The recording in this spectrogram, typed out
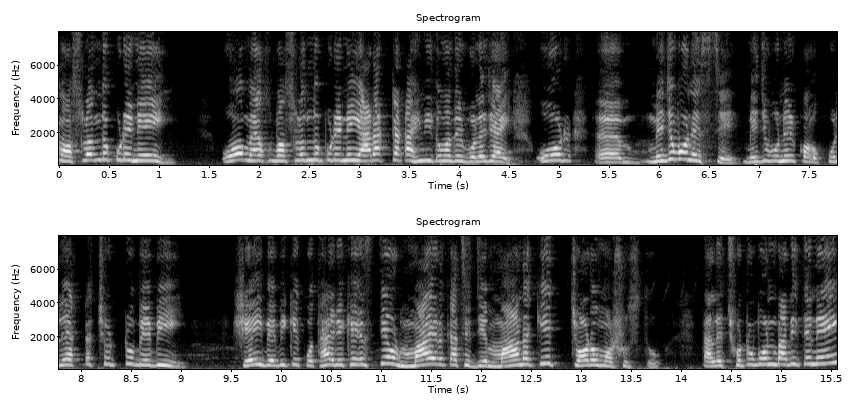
মসলন্দপুরে নেই, ও মস- মসলন্দপুরে নেই আর একটা কাহিনী তোমাদের বলে যাই। ওর মেজো বোন এসছে, মেজো বোনের কোলে একটা ছোট্ট বেবি, সেই বেবিকে কোথায় রেখে এসছে? ওর মায়ের কাছে, যে মা নাকি চরম অসুস্থ। তাহলে ছোট বোন বাড়িতে নেই,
